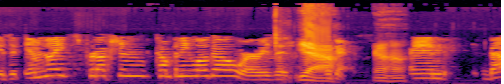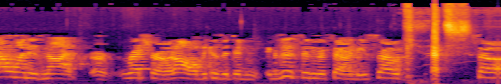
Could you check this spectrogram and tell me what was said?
is it M Night's production company logo or is it? Yeah. Okay. Uh huh. And that one is not uh, retro at all because it didn't exist in the 70s. So That's so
